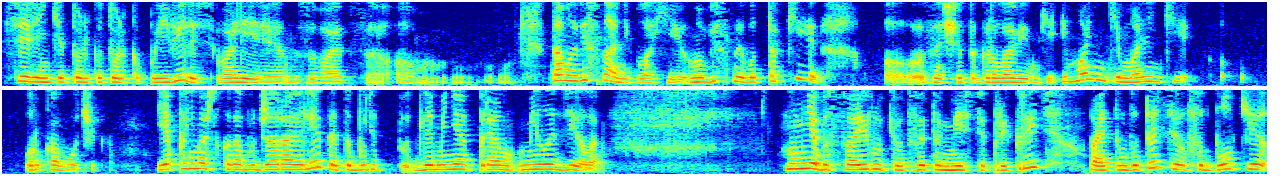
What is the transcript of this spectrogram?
Серенькие только-только появились. Валерия называется. Там и весна неплохие. Но весны вот такие, э, значит, горловинки. И маленький-маленький рукавочек. Я понимаю, что когда будет жара и лето, это будет для меня прям мило дело. Но мне бы свои руки вот в этом месте прикрыть. Поэтому вот эти футболки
